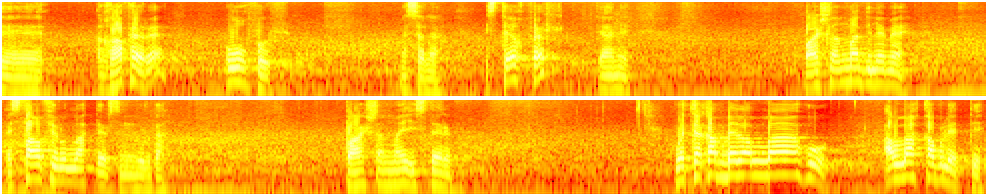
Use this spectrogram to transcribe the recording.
e, gafere uğfur mesela. İstiğfar yani bağışlanma dileme. Estağfirullah dersin burada. Bağışlanmayı isterim. Ve tekabbelallahu. Allah kabul etti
